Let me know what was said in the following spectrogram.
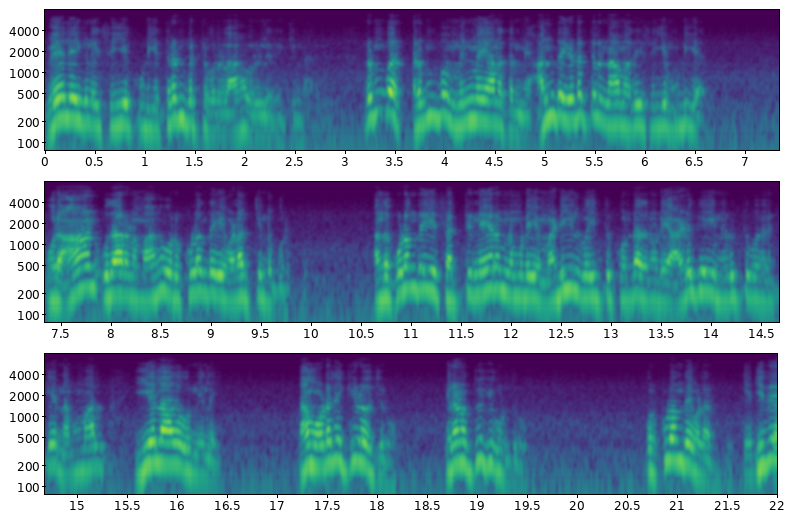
வேலைகளை செய்யக்கூடிய திறன் பெற்றவர்களாக அவர்கள் இருக்கின்றார்கள். ரொம்ப ரொம்ப மென்மையான தன்மை. அந்த இடத்துல நாம் அதை செய்ய முடியாது. ஒரு ஆண் உதாரணமாக ஒரு குழந்தையை வளர்க்கின்ற பொறுப்பு. அந்த குழந்தையை சற்று நேரம் நம்முடைய மடியில் வைத்துக்கொண்டு அதனுடைய அழுகையை நிறுத்துவதற்கே நம்மால் இயலாத ஒரு நிலை. நாம் உடனே கீழே வச்சிருவோம். இல்லைன்னா தூக்கி கொடுத்துருவோம். ஒரு குழந்தை வளர்ப்பு. இது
